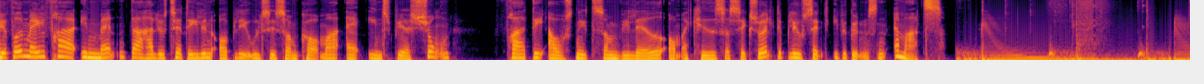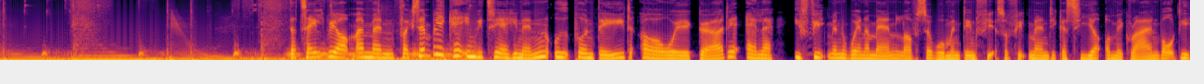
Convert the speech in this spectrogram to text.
Vi har fået en mail fra en mand, der har lyst til at dele en oplevelse, som kommer af inspiration fra det afsnit, som vi lavede om at kede sig seksuelt. Det blev sendt i begyndelsen af marts. Der talte vi om, at man for eksempel kan invitere hinanden ud på en date og øh, gøre det ala i filmen When a Man Loves a Woman. Det er en 80'er film med Andy Garcia og Meg Ryan, hvor de,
